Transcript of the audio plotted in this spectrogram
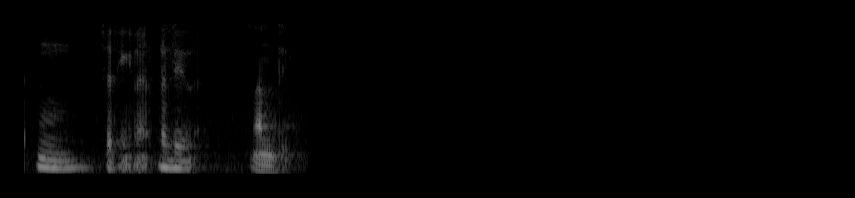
சரிங்கண்ணா நன்றிண்ணா நன்றி.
